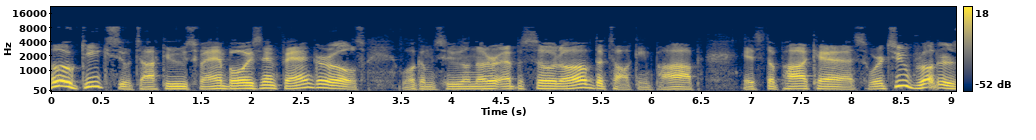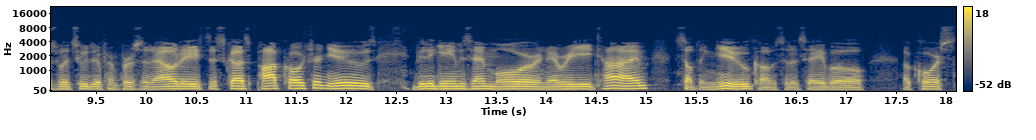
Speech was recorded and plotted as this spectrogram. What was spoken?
Hello, geeks, otakus, fanboys, and fangirls. Welcome to another episode of The Talking Pop. It's the podcast where two brothers with two different personalities discuss pop culture news, video games, and more. And every time something new comes to the table, of course,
